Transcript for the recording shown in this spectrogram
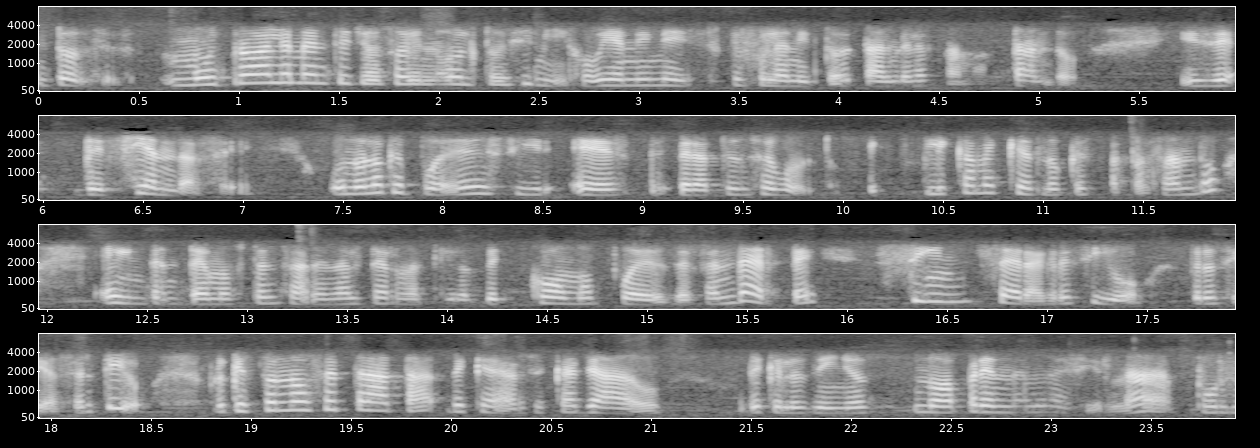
Entonces, muy probablemente yo soy un adulto y si mi hijo viene y me dice que fulanito de tal me la está matando, dice, defiéndase. Uno lo que puede decir es, espérate un segundo, explícame qué es lo que está pasando e intentemos pensar en alternativas de cómo puedes defenderte sin ser agresivo, pero sí asertivo. Porque esto no se trata de quedarse callado de que los niños no aprendan a decir nada. Por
